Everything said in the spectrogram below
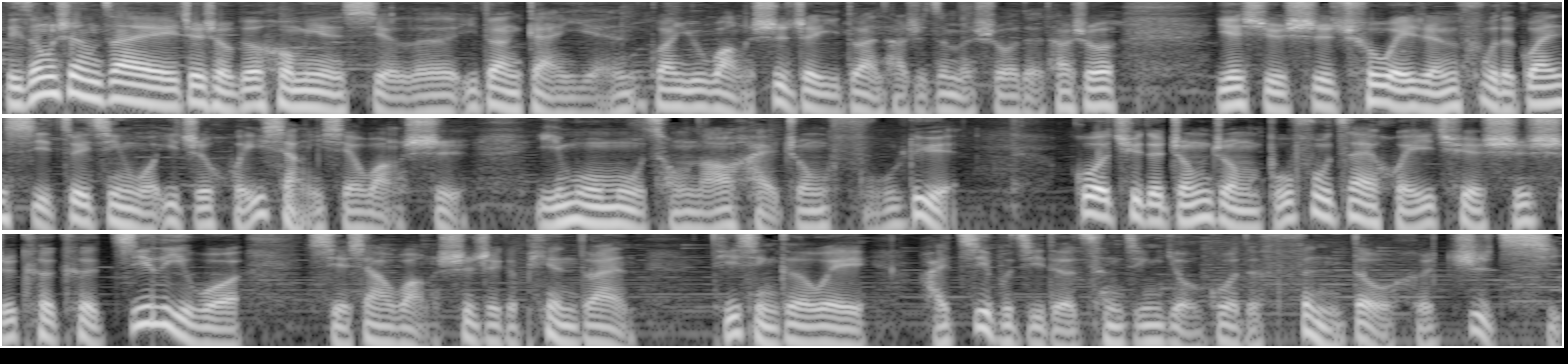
李宗盛在这首歌后面写了一段感言，关于往事这一段，他是这么说的：“他说，也许是初为人父的关系，最近我一直回想一些往事，一幕幕从脑海中浮掠，过去的种种不复再回，却时时刻刻激励我写下往事这个片段，提醒各位还记不记得曾经有过的奋斗和志气。”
